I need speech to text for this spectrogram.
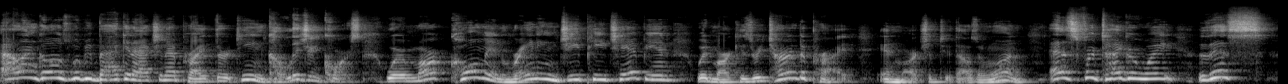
Alan Goes would be back in action at Pride 13 Collision Course, where Mark Coleman, reigning GP champion, would mark his return to Pride in March of 2001. As for Tiger White, this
